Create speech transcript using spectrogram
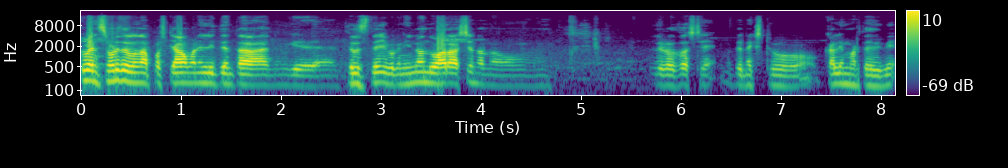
ಫ್ರೆಂಡ್ಸ್ ನೋಡಿದ್ರಲ್ಲ ನಾ ಫಸ್ಟ್ ಯಾವ ಮನೇಲಿ ಇದ್ದೆ ಅಂತ ನಿಮಗೆ ತಿಳಿಸಿದೆ. ಇವಾಗ ಇನ್ನೊಂದು ವಾರ ಅಷ್ಟೇ ನಾನು ಇಲ್ಲಿರೋದು ಅಷ್ಟೇ. ಮತ್ತೆ ನೆಕ್ಸ್ಟು ಖಾಲಿ ಮಾಡ್ತಾ ಇದೀವಿ.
